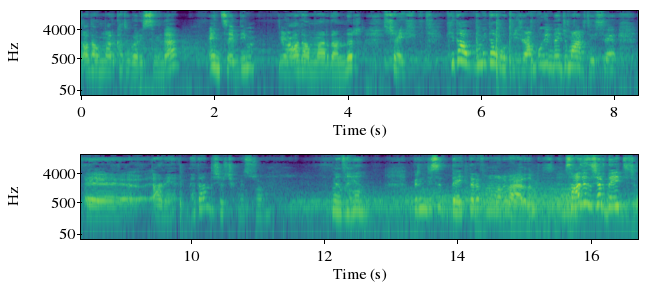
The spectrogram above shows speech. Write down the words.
adamlar kategorisinde en sevdiğim adamlardandır. Şey kitap mitap okuyacağım. Bugün de cumartesi. Ee, hani neden dışarı çıkmıyorsun? Neden? Birincisi date'lere falan ara verdim. Sadece dışarı date için.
